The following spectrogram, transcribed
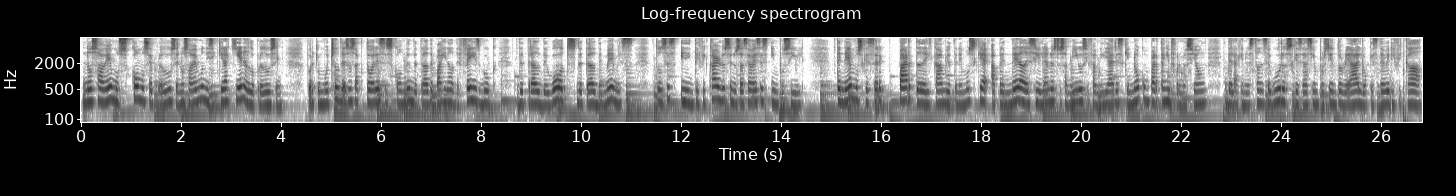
No sabemos cómo se produce, no sabemos ni siquiera quiénes lo producen, porque muchos de esos actores se esconden detrás de páginas de Facebook, detrás de bots, detrás de memes. Entonces, identificarlos se nos hace a veces imposible. Tenemos que ser parte del cambio, tenemos que aprender a decirle a nuestros amigos y familiares que no compartan información de la que no están seguros que sea 100% real o que esté verificada.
